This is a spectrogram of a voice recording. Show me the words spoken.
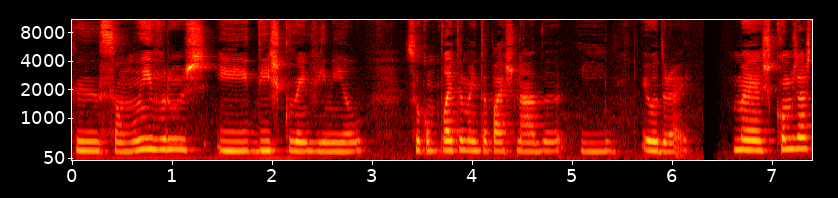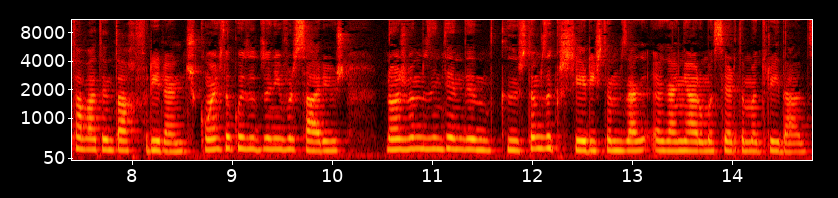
que são livros e discos em vinil. Sou completamente apaixonada e eu adorei. Mas como já estava a tentar referir antes, com esta coisa dos aniversários, nós vamos entendendo que estamos a crescer e estamos a, ganhar uma certa maturidade.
